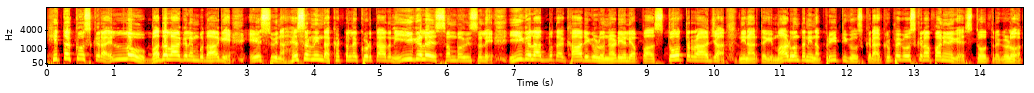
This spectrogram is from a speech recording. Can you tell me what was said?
ಹಿತಕ್ಕೋಸ್ಕರ ಎಲ್ಲವೂ ಬದಲಾಗಲೆಂಬುದಾಗಿ ಯೇಸುವಿನ ಹೆಸರಿನಿಂದ ಕಟ್ಟಲೆ ಕೊಡ್ತಾ ಅದನ್ನು ಈಗಲೇ ಸಂಭವಿಸಲಿ. ಈಗಲೇ ಅದ್ಭುತ ಕಾರ್ಯಗಳು ನಡೆಯಲಿ, ಅಪ್ಪ. ಸ್ತೋತ್ರ ರಾಜ, ನೀನು ಅರ್ಥಗಿ ಮಾಡುವಂತ ನಿನ್ನ ಪ್ರೀತಿಗೋಸ್ಕರ, ಕೃಪೆಗೋಸ್ಕರಪ್ಪ ನಿನಗೆ ಸ್ತೋತ್ರಗಳು.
